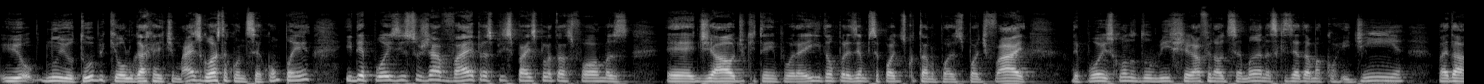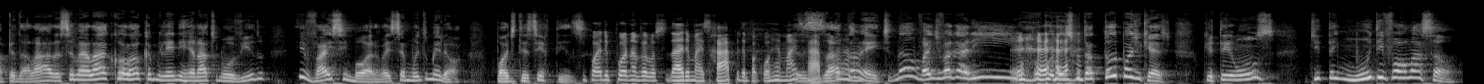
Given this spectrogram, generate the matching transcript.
no YouTube, que é o lugar que a gente mais gosta quando você acompanha, e depois isso já vai para as principais plataformas é, de áudio que tem por aí. Então, por exemplo, você pode escutar no Spotify, depois, quando dormir, chegar o final de semana, se quiser dar uma corridinha, vai dar uma pedalada, você vai lá, coloca Milene e Renato no ouvido e vai-se embora. Vai ser muito melhor. Pode ter certeza. Pode pôr na velocidade mais rápida para correr mais rápido. Renato. Exatamente. Não, vai devagarinho para poder escutar todo o podcast. Porque tem uns que tem muita informação.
